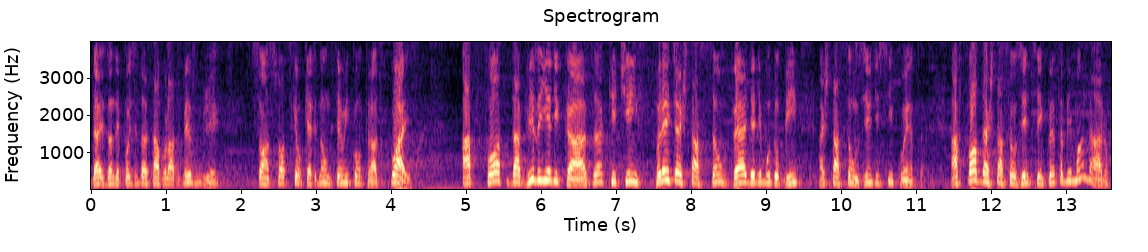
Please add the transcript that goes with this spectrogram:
10 anos depois, ainda estavam lá do mesmo jeito. São as fotos que eu quero e não tenho encontrado. Quais? A foto da vilinha de casa que tinha em frente à estação velha de Mudubim, a estaçãozinha de 50. A foto da estaçãozinha de 50 me mandaram.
